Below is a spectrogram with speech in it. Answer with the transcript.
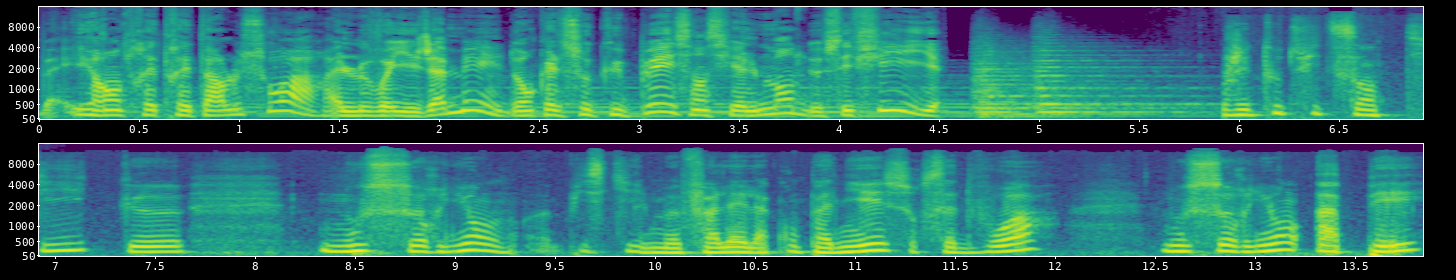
ben, il rentrait très tard le soir. Elle le voyait jamais, donc elle s'occupait essentiellement de ses filles. J'ai tout de suite senti que nous serions, puisqu'il me fallait l'accompagner sur cette voie, nous serions happés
